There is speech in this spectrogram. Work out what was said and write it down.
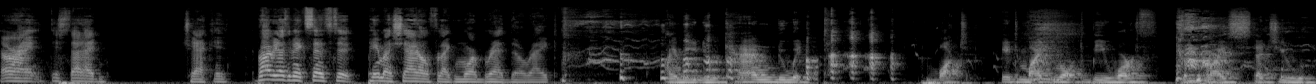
All right, just thought I'd check it. It probably doesn't make sense to pay my shadow for like more bread, though, right? I mean, you can do it, but it might not be worth the price that you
